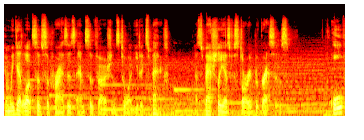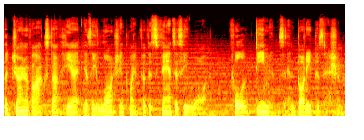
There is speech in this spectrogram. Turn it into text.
and we get lots of surprises and subversions to what you'd expect, especially as the story progresses. All the Joan of Arc stuff here is a launching point for this fantasy war, full of demons and body possession.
